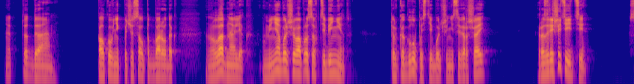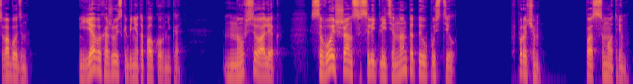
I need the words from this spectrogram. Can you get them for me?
Это да. Полковник почесал подбородок. Ладно, Олег, у меня больше вопросов к тебе нет. Только глупостей больше не совершай. Разрешите идти? Свободен. Я выхожу из кабинета полковника. Ну все, Олег. Свой шанс слить лейтенанта ты упустил. Впрочем, посмотрим.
